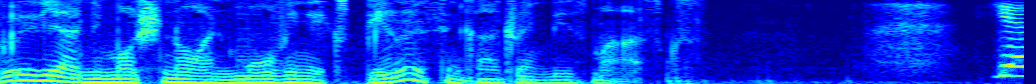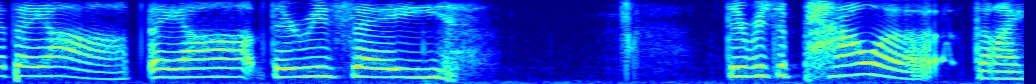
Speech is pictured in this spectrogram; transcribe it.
really an emotional and moving experience encountering these masks. Yeah, they are. They are. There is a there is a power that I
